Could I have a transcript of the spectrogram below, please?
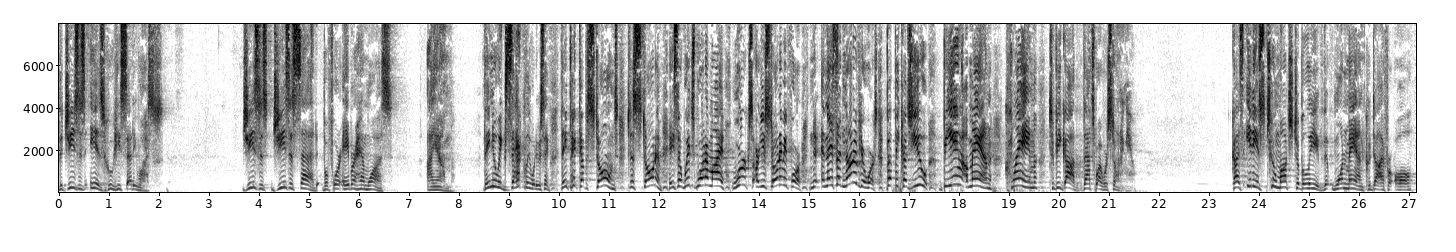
that Jesus is who he said he was. Jesus, Jesus said before Abraham was, I am. They knew exactly what he was saying. They picked up stones to stone him. He said, Which one of my works are you stoning me for? And they said, None of your works, but because you, being a man, claim to be God. That's why we're stoning you. Guys, it is too much to believe that one man could die for all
